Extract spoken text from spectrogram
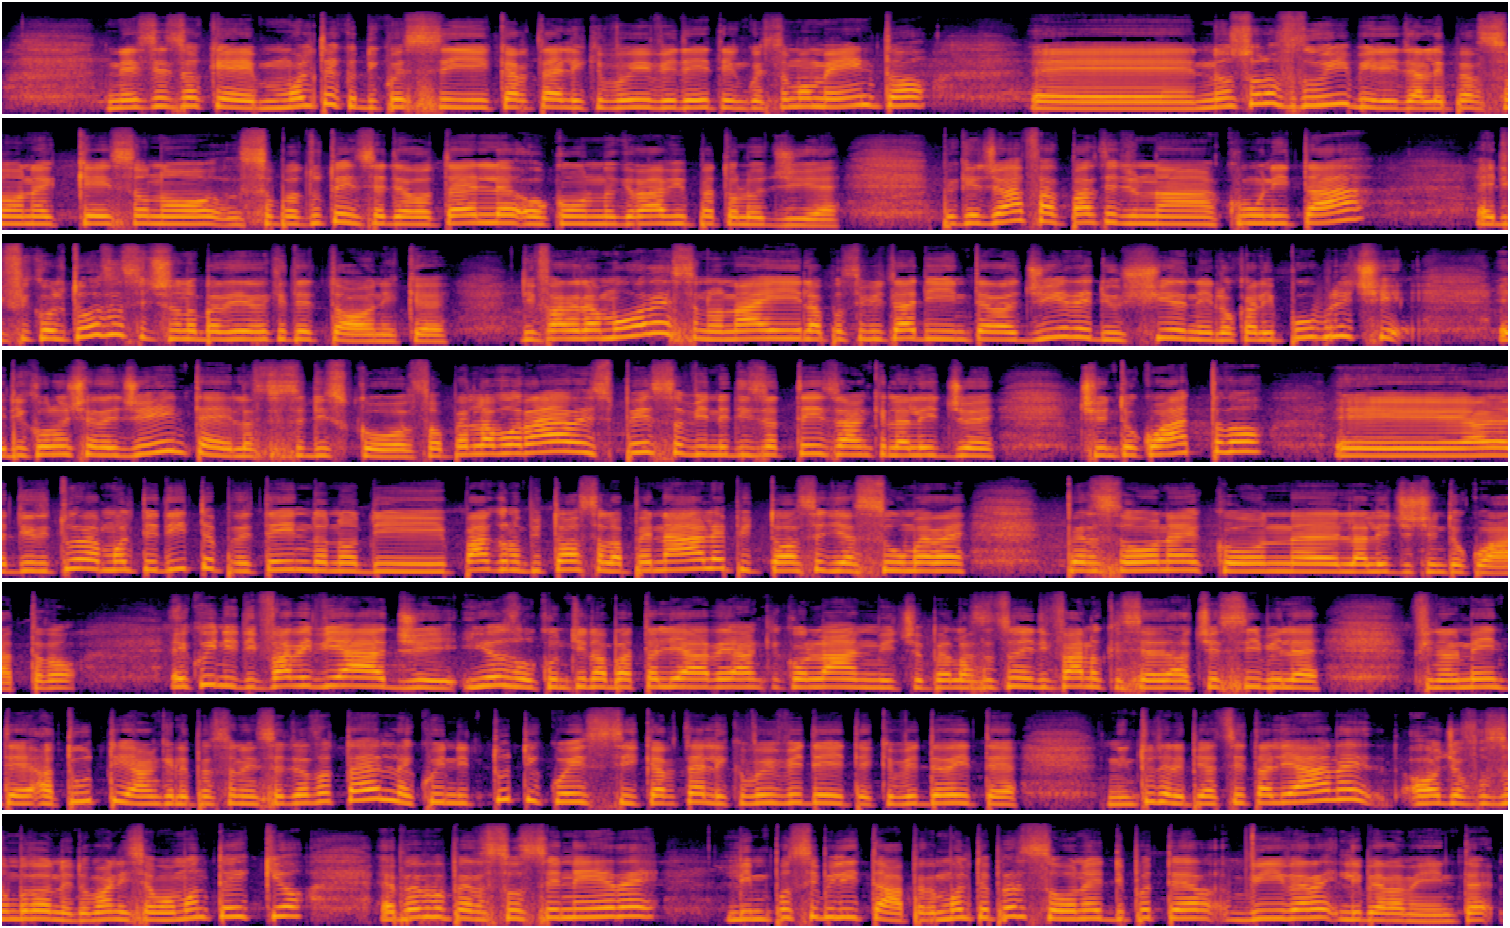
nel senso che molti di questi cartelli che voi vedete in questo momento eh, non sono fruibili dalle persone che sono soprattutto in sedia a rotelle o con gravi patologie, perché già far parte di una comunità è difficoltoso se ci sono barriere architettoniche, di fare l'amore se non hai la possibilità di interagire, di uscire nei locali pubblici e di conoscere gente è lo stesso discorso. Per lavorare spesso viene disattesa anche la legge 104 e addirittura molte ditte pretendono di, pagano piuttosto la penale piuttosto di assumere persone con eh, la legge 104 e quindi di fare viaggi, io continuo a battagliare anche con l'ANMIC per la stazione di Fano che sia accessibile finalmente a tutti, anche le persone in sedia a rotelle, quindi tutti questi cartelli che voi vedete, che vedrete in tutte le piazze italiane, oggi a Fossombrone, domani siamo a Montecchio, è proprio per sostenere l'impossibilità per molte persone di poter vivere liberamente.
